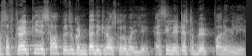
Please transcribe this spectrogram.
और सब्सक्राइब कीजिए साथ में जो घंटा दिख रहा है उसको दबाइए। ऐसी लेटेस्ट अपडेट पाने के लिए।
